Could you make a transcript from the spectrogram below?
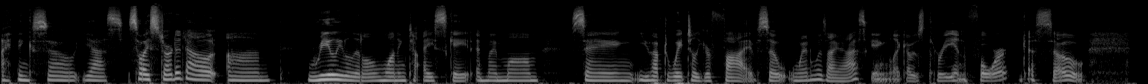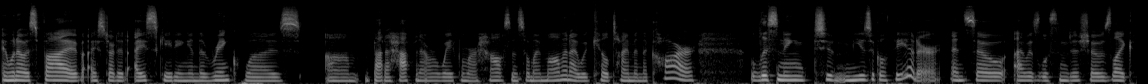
I think so. Yes. So I started out um, really little, wanting to ice skate, and my mom saying you have to wait till you're five. So when was I asking? Like I was three and four, I guess so. And when I was five, I started ice skating, and the rink was um, about a half an hour away from our house. And so my mom and I would kill time in the car listening to musical theater. And so I was listening to shows like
